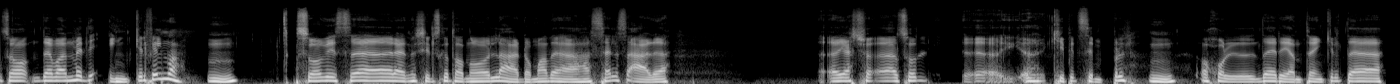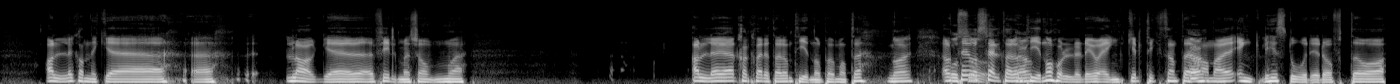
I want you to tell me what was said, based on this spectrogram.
Så det var en veldig enkel film, da. Mm. Så hvis uh, Reiner Schild skal ta noe lærdom av det her selv, så er det uh, jeg, Altså uh, Keep it simple. Mm. Og hold det rent og enkelt. Det, alle kan ikke lage filmer som Alle kan ikke være Tarantino, på en måte. Nei. Og, til, Også- og selv Tarantino holder det jo enkelt. ikke sant? Ja. Han har jo enkle historier ofte, og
